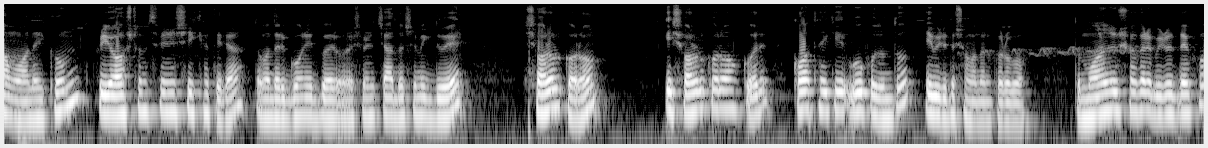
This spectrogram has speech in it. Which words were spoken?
আসসালামু আলাইকুম। প্রিয় অষ্টম শ্রেণির শিক্ষার্থীরা, তোমাদের গণিত বইয়ের অনুশীলনী চার দশমিক দুইয়ের সরল করো এই সরল করো অঙ্কের ক থেকে ও পর্যন্ত এই ভিডিওতে সমাধান করব। তো মনোযোগ সহকারে ভিডিও দেখো,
